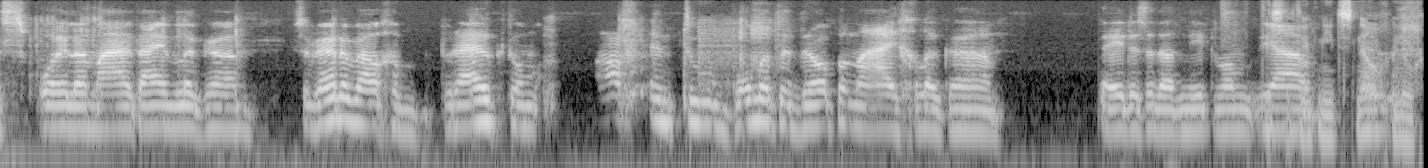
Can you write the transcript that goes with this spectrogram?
spoiler, maar uiteindelijk, ze werden wel gebruikt om af en toe bommen te droppen, maar eigenlijk uh, deden ze dat niet. Want het is ja, natuurlijk niet snel genoeg.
